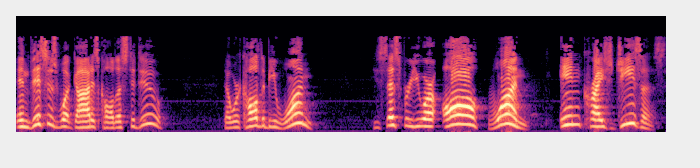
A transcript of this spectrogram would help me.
And this is what God has called us to do. That we're called to be one. He says, for you are all one in Christ Jesus.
